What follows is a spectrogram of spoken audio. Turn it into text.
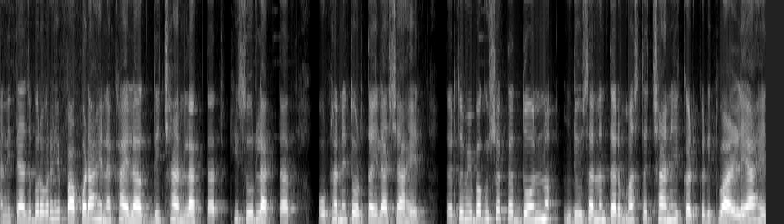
आणि त्याचबरोबर हे पापड आहे ना खायला अगदी छान लागतात ठिसूर लागतात ओठाने तोडता येईल अशा आहेत. तर तुम्ही बघू शकता दोन दिवसानंतर मस्त छान हे कडकडीत वाळले आहेत.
